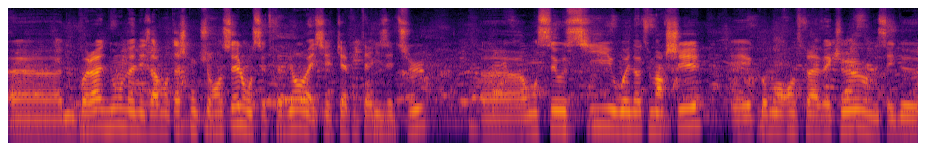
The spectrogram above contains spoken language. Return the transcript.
donc voilà, nous on a des avantages concurrentiels, on sait très bien, on va essayer de capitaliser dessus. On sait aussi où est notre marché, et comment rentrer avec eux. On essaye de,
